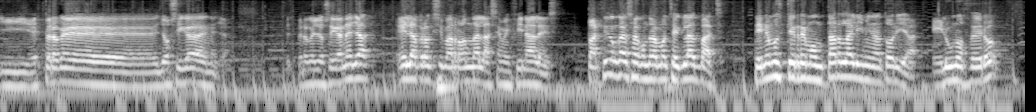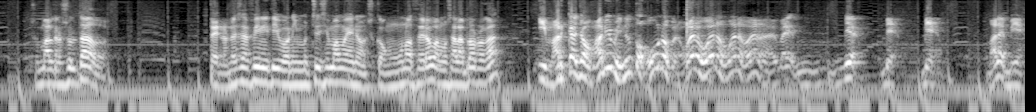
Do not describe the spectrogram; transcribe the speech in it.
Y espero que yo siga en ella. Espero que yo siga en ella en la próxima ronda en las semifinales. Partido en casa contra Mönchengladbach. Tenemos que remontar la eliminatoria. El 1-0 es un mal resultado. Pero no es definitivo, ni muchísimo menos. Con 1-0 vamos a la prórroga. Y marca yo Mario minuto 1. Pero bueno, bueno, bueno, bueno. Eh, bien, bien, bien. Vale, bien.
